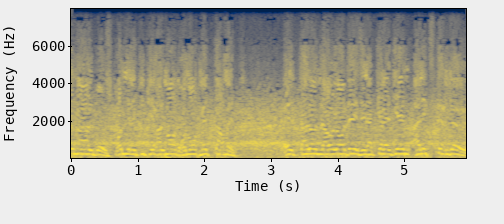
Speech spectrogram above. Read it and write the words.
Emma Albos, première équipière allemande, remonte mètre par mètre. Elle talonne la hollandaise et la canadienne à l'extérieur.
